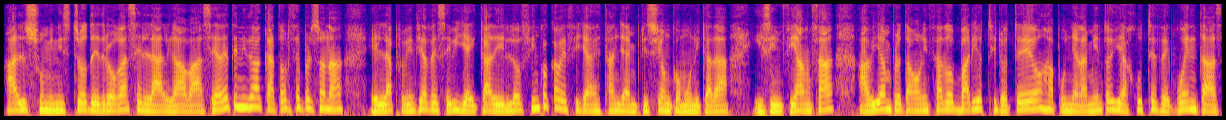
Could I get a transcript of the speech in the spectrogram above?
al suministro de drogas en la Algaba. Se ha detenido a 14 personas en las provincias de Sevilla y Cádiz. Los cinco cabecillas están ya en prisión comunicada y sin fianza. Habían protagonizado varios tiroteos, apuñalamientos y ajustes de cuentas.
